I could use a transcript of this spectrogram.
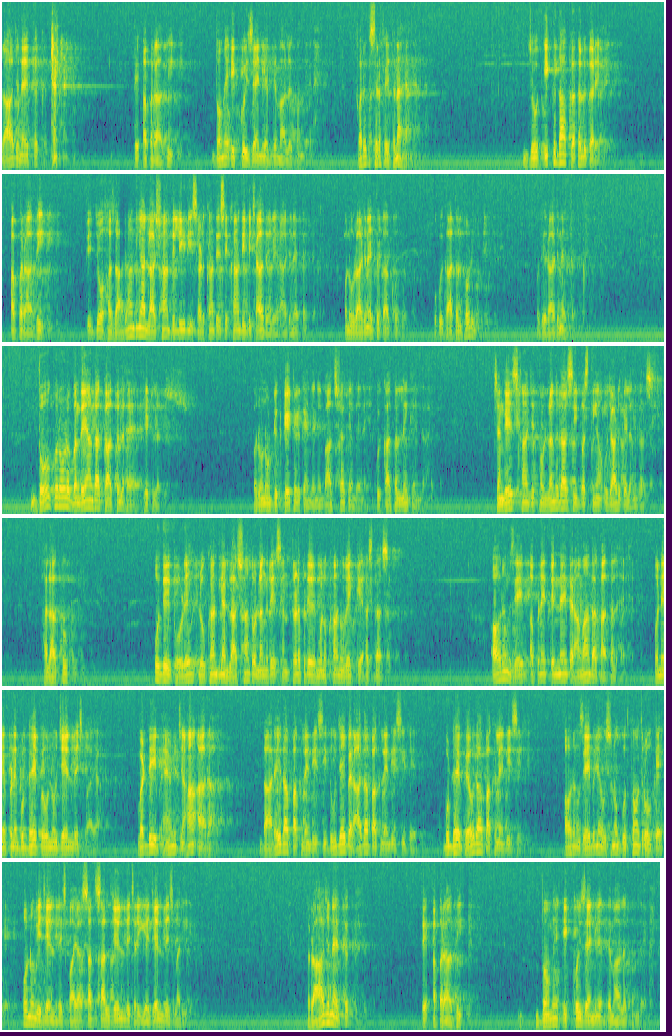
ਰਾਜਨੈਤਿਕ ਤੇ ਅਪਰਾਧੀ ਦੋਵੇਂ ਇੱਕੋ ਹੀ ਜ਼ਹਿਨੀਅਤ ਦੇ ਮਾਲਕ ਹੁੰਦੇ ਨੇ। ਫ਼ਰਕ ਸਿਰਫ ਇਤਨਾ ਹੈ, ਜੋ ਇੱਕ ਦਾ ਕਤਲ ਕਰੇ, ਅਪਰਾਧੀ ਤੇ ਜੋ ਹਜ਼ਾਰਾਂ ਦੀਆਂ ਲਾਸ਼ਾਂ ਦਿੱਲੀ ਦੀ ਸੜਕਾਂ ਤੇ ਸਿੱਖਾਂ ਦੀ ਵਿਛਾ ਦੇਵੇ ਰਾਜਨੈਤਿਕ ਉਹਨੂੰ ਰਾਜਨੈਤਿਕ ਆਖੋਗੇ ਉਹ ਕੋਈ ਕਾਤਲ ਥੋੜੀ ਉਹਦੇ ਰਾਜਨੈਤਿਕ 2 ਕਰੋੜ ਬੰਦਿਆਂ ਦਾ ਕਾਤਲ ਹੈ ਹਿਟਲਰ ਪਰ ਉਹਨੂੰ ਡਿਕਟੇਟਰ ਕਹਿੰਦੇ ਨੇ, ਬਾਦਸ਼ਾਹ ਕਹਿੰਦੇ ਨੇ, ਕੋਈ ਕਾਤਲ ਨਹੀਂ ਕਹਿੰਦਾ। ਚੰਗੇਜ਼ ਖਾਨ ਜਿੱਥੋਂ ਲੰਘਦਾ ਸੀ, ਬਸਤੀਆਂ ਉਜਾੜ ਕੇ ਲੰਘਦਾ ਸੀ। ਹਲਾਕੂ ਉਹਦੇ ਘੋੜੇ ਲੋਕਾਂ ਦੀਆਂ ਲਾਸ਼ਾਂ ਤੋਂ ਲੰਘਦੇ ਸਨ ਤੜਪਦੇ ਮਨੁੱਖਾਂ ਨੂੰ ਵੇਖ ਕੇ ਹੱਸਦਾ ਸੀ। ਔਰੰਗਜ਼ੇਬ ਆਪਣੇ ਤਿੰਨੇ ਭਰਾਵਾਂ ਦਾ ਕਾਤਲ ਹੈ। ਉਹਨੇ ਆਪਣੇ ਬੁੱਢੇ ਪਿਓ ਨੂੰ ਜੇਲ੍ਹ ਵਿੱਚ ਪਾਇਆ। ਵੱਡੀ ਭੈਣ ਜਹਾਂ ਆਰਾ ਦਾਰੇ ਦਾ ਪੱਖ ਲੈਂਦੀ ਸੀ, ਦੂਜੇ ਭਰਾ ਦਾ ਪੱਖ ਲੈਂਦੀ ਸੀ ਤੇ ਬੁੱਢੇ ਪਿਓ ਦਾ ਪੱਖ ਲੈਂਦੀ ਸੀ। ਔਰੰਗਜ਼ੇਬ ਨੇ ਉਸ ਨੂੰ ਗੁੱਤੋਂ ਧਰੋ ਕੇ ਉਹਨੂੰ ਵੀ ਜੇਲ੍ਹ ਵਿੱਚ ਪਾਇਆ। 7 ਸਾਲ ਜੇਲ੍ਹ ਵਿੱਚ ਰਹੀ ਹੈ ਜੇਲ੍ਹ ਵਿੱਚ ਮਰੀ ਹੈ ਰਾਜਨੈਤਿਕ ਤੇ ਅਪਰਾਧੀ ਦੋਵੇਂ ਇੱਕੋ ਹੀ ਜ਼ਹਿਨੀਅਤ ਦੇ ਮਾਲਕ ਹੁੰਦੇ ਨੇ।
